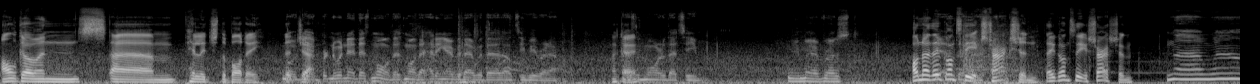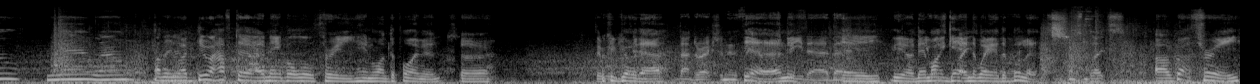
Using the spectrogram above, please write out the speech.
I'll go and um, pillage the body that Well, Jack. yeah, no, no, there's more. There's more. They're heading over there with their LTV right now. Okay. There's more of their team. We may have rest. Oh no, they've Yeah, gone to the extraction. They've gone to the extraction. No, well, yeah, well. I mean, I do have to enable all three in one deployment, so we could go there. That direction. If they yeah, and to if be there, then they, you know, they You might get in the way of the bullets. Plates. Uh, I've got three.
